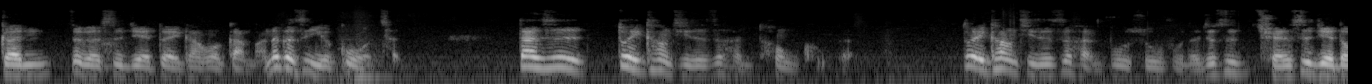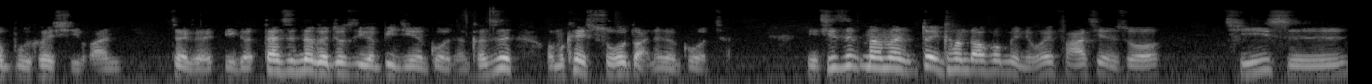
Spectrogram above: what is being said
跟这个世界对抗或干嘛。那个是一个过程，但是对抗其实是很痛苦的。对抗其实是很不舒服的，就是全世界都不会喜欢这个一个，但是那个就是一个必经的过程。可是我们可以缩短那个过程。你其实慢慢对抗到后面，你会发现说，其实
